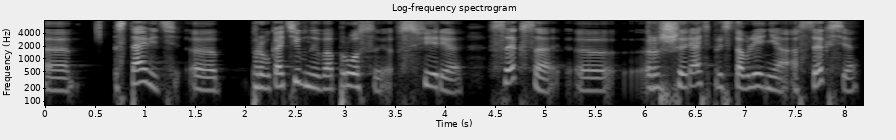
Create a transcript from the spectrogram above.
э, ставить э, провокативные вопросы в сфере секса, э, расширять представление о сексе,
